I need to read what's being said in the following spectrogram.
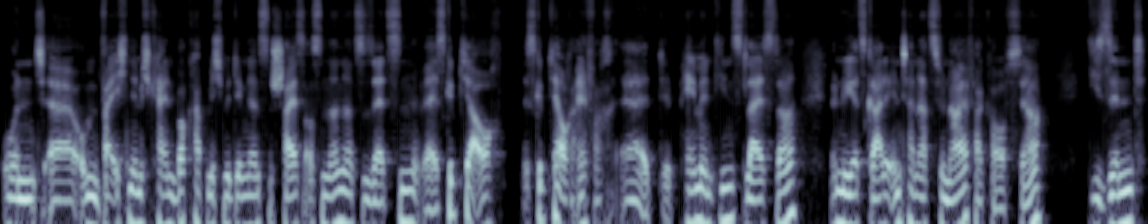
Und äh, um, weil ich nämlich keinen Bock habe, mich mit dem ganzen Scheiß auseinanderzusetzen. Es gibt ja auch, es gibt ja auch einfach äh, Payment-Dienstleister, wenn du jetzt gerade international verkaufst, ja, die sind,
